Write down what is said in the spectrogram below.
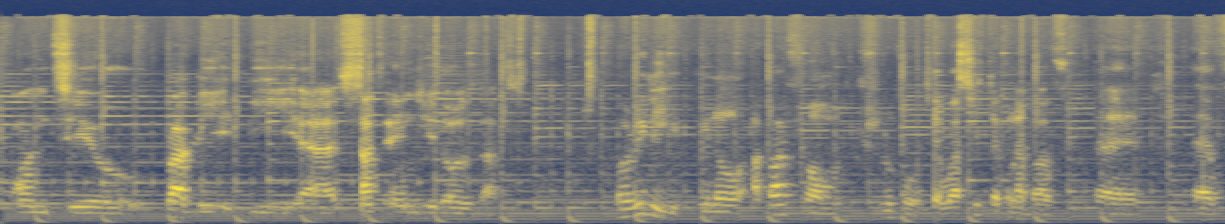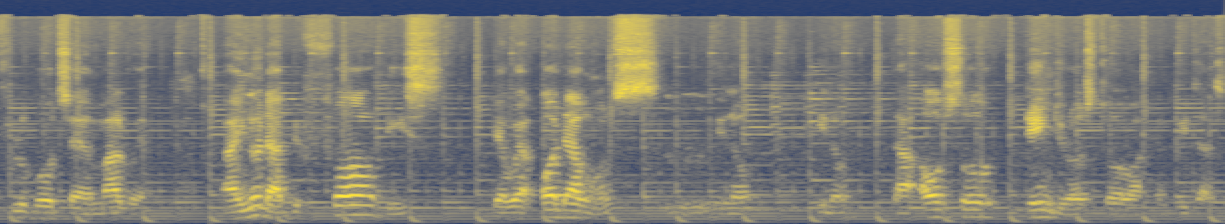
until probably the uh, CERT-NG does that. But really, you know, apart from Flubot, we're still talking about uh, uh, Flubot uh, malware. I know that before this, there were other ones, you know, you know, that are also dangerous to our computers.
